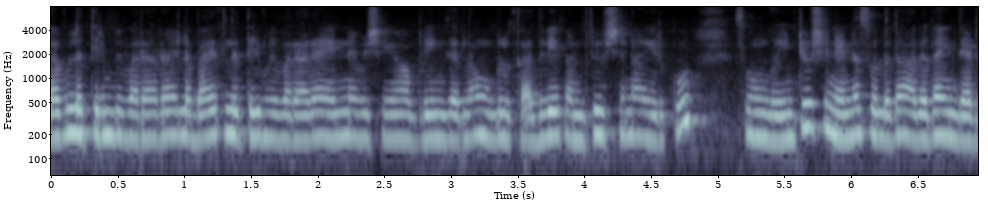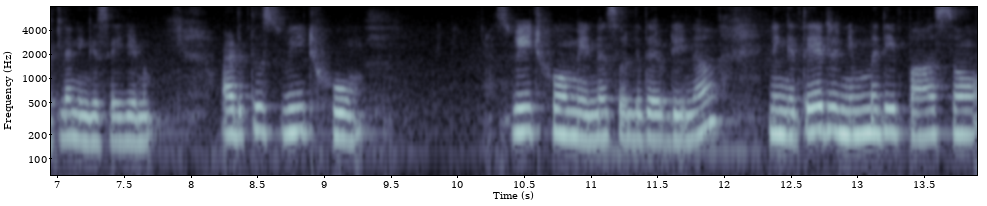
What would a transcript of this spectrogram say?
லெவலில் திரும்பி வராரா? இல்லை பயத்தில் திரும்பி வராரா? என்ன விஷயம் அப்படிங்கிறதுலாம் உங்களுக்கு அதுவே கன்ஃபியூஷனாக இருக்கும். ஸோ உங்கள் இன்ட்யூஷன் என்ன சொல்லுதோ அதை தான் இந்த இடத்துல நீங்கள் செய்யணும். அடுத்து ஸ்வீட் ஹோம் ஸ்வீட் ஹோம் என்ன சொல்லுது அப்படின்னா நீங்கள் தேடுற நிம்மதி பாசம்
